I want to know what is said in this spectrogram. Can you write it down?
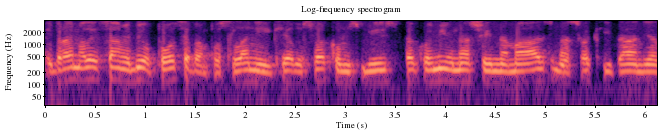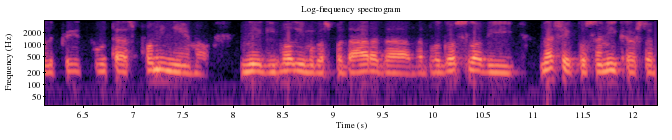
Ibrahim Ali sam je bio poseban poslanik, jel, u svakom smislu, tako i mi u našim namazima svaki dan, jel, pet puta spominjemo njegi molimo gospodara da, da blagoslovi našeg poslanika što je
